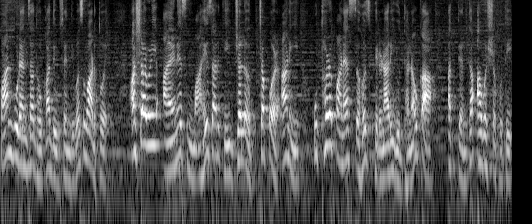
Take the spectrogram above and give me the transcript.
पाणबुड्यांचा धोका दिवसेंदिवस वाढतोय. अशावेळी आय एन एस माहेसारखी जलद चपळ आणि उथळ पाण्यात सहज फिरणारी युद्धनौका अत्यंत आवश्यक होती.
